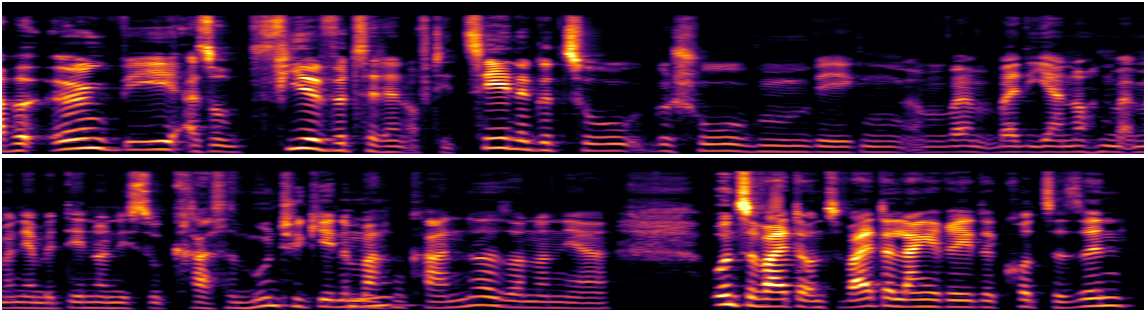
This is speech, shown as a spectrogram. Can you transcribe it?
aber irgendwie, also viel wird's ja dann auf die Zähne geschoben, wegen, ähm, weil, weil die ja noch, weil man ja mit denen noch nicht so krasse Mundhygiene mhm. machen kann, ne, sondern ja und so weiter und so weiter. Lange Rede, kurzer Sinn.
